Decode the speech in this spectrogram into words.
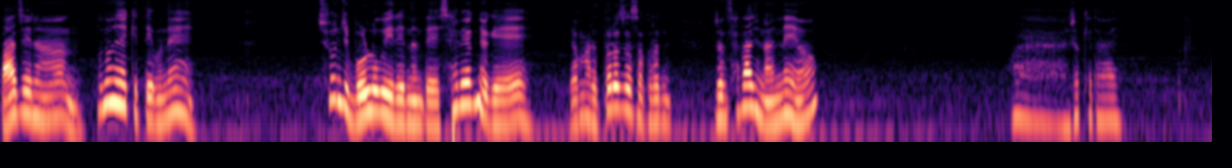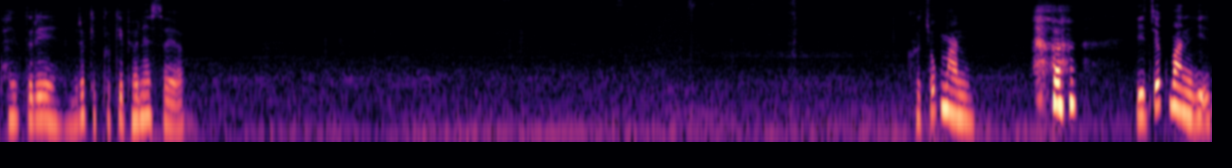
낮에는 훈훈했기 때문에 추운지 모르고 이랬는데 새벽녘에 영하로 떨어져서 그런 이런 사단이 났네요. 와 이렇게 다 다육들이 이렇게 붉게 변했어요. 그 조그만 이 조그만 이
